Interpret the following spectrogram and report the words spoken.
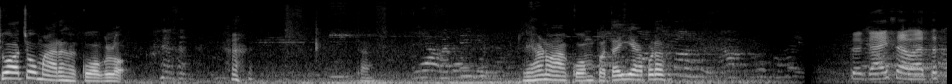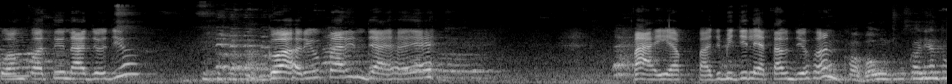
ચોચો મારે હે કોગળો. લેણો આ કોમ પતાઈએ આપણે તો ગાય સવા તો કોમ પત્યું ના જોજો. ગોહરી ઉપાડીને જાય હે. પાહી આપ પાછું બીજી લેતા આવજો હો ને. ખબર ઊંચું કરીએ તો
